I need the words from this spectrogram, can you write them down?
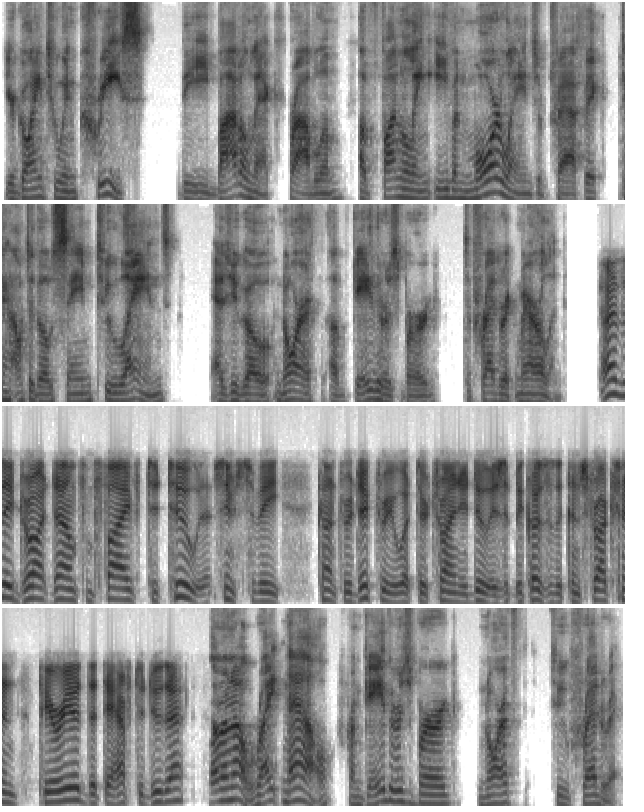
you're going to increase the bottleneck problem of funneling even more lanes of traffic down to those same two lanes as you go north of Gaithersburg to Frederick, Maryland. How do they draw it down from five to two? That seems to be contradictory what they're trying to do. Is it because of the construction period that they have to do that? No, no, no. Right now, from Gaithersburg north to Frederick,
